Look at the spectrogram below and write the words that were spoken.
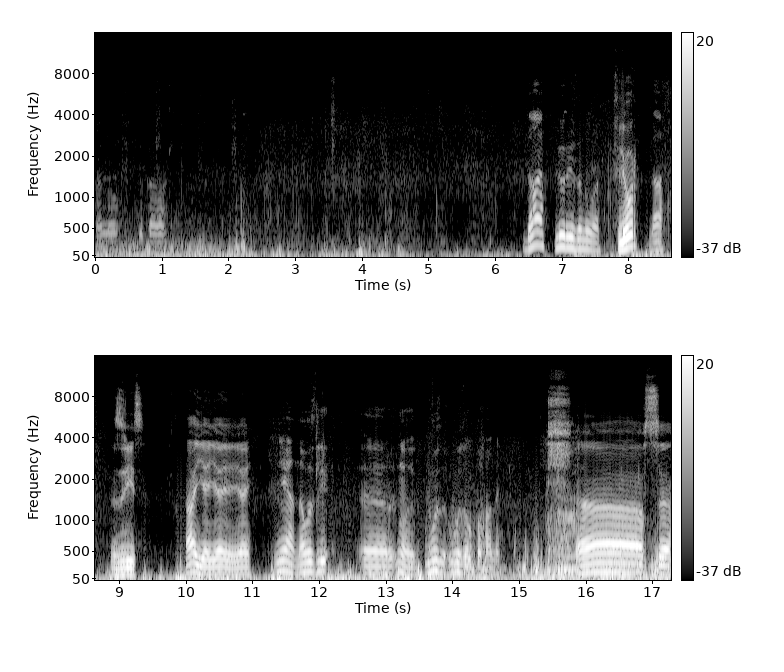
А ну, цікаво. Да, флюр різанула. Флюр? Да. Зріз. Ай-яй-яй-яй. Ні, на вузлі. Е, ну, вуз, вузол поганий. А, все,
